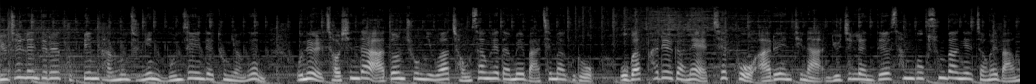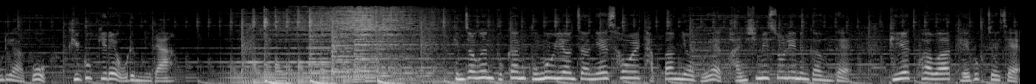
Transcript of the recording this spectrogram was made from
뉴질랜드를 국빈 방문 중인 문재인 대통령은 오늘 저신다 아던 총리와 정상회담을 마지막으로 5박 8일간의 체코, 아르헨티나, 뉴질랜드 3국 순방 일정을 마무리하고 귀국길에 오릅니다. 김정은 북한 국무위원장의 서울 답방 여부에 관심이 쏠리는 가운데 비핵화와 대북 제재,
